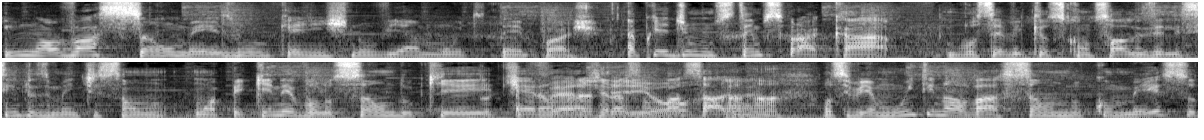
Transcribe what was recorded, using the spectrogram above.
inovação mesmo que a gente não via há muito tempo, eu acho. É porque de uns tempos pra cá, você vê que os consoles, eles simplesmente são uma pequena evolução do que, Do que eram na geração anterior. passada. Aham. Você via muita inovação no começo,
